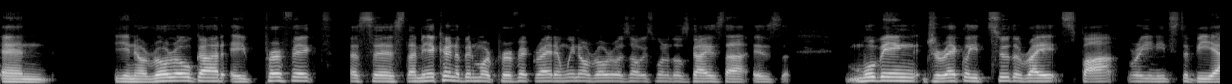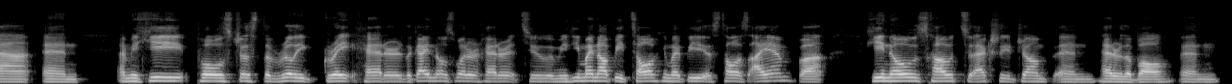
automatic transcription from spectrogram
And you know, Roro got a perfect assist. I mean, it couldn't have been more perfect, right? And we know Roro is always one of those guys that is moving directly to the right spot where he needs to be at. And I mean, he pulls just a really great header. The guy knows what to header it to. I mean, he might not be tall, he might be as tall as I am, but he knows how to actually jump and header the ball. And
